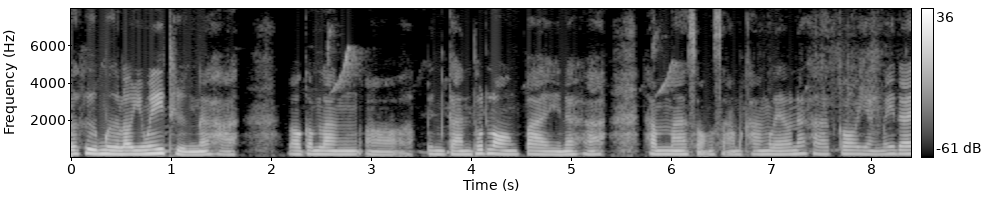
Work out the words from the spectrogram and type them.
ก็คือมือเรายังไม่ถึงนะคะ เรากำลังเป็นการทดลองไปนะคะทำมาสองสามครั้งแล้วนะคะ ก็ยังไม่ได้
